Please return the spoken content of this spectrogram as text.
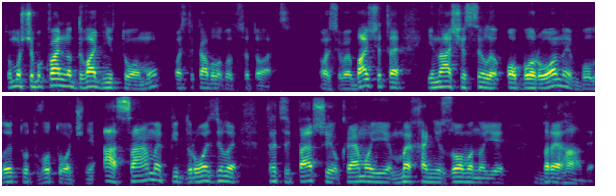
Тому що буквально два дні тому ось така була тут ситуація. Ось ви бачите, і наші сили оборони були тут в оточенні, а саме підрозділи 31-ї окремої механізованої бригади.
